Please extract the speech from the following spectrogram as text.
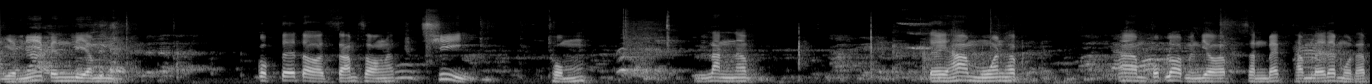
เหลี่ยมนี้เป็นเหลี่ยมกบเตอร์ต่อสามสองครับ ชี่ถมลั่นครับ เตยห้ามม้วนครับ ห้ามครบรอบอย่างเดียวครับซันแบ็กทำอะไรได้หมดครับ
